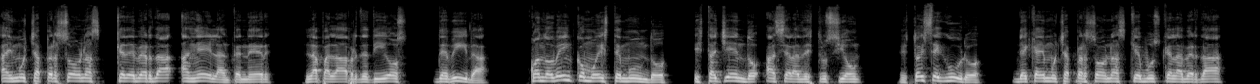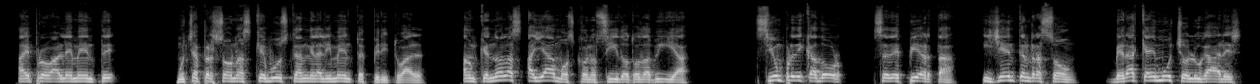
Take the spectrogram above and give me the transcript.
Hay muchas personas que de verdad anhelan tener la palabra de Dios de vida. Cuando ven cómo este mundo está yendo hacia la destrucción, estoy seguro de que hay muchas personas que buscan la verdad. Hay probablemente muchas personas que buscan el alimento espiritual, aunque no las hayamos conocido todavía. Si un predicador se despierta y entra en razón, verá que hay muchos lugares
